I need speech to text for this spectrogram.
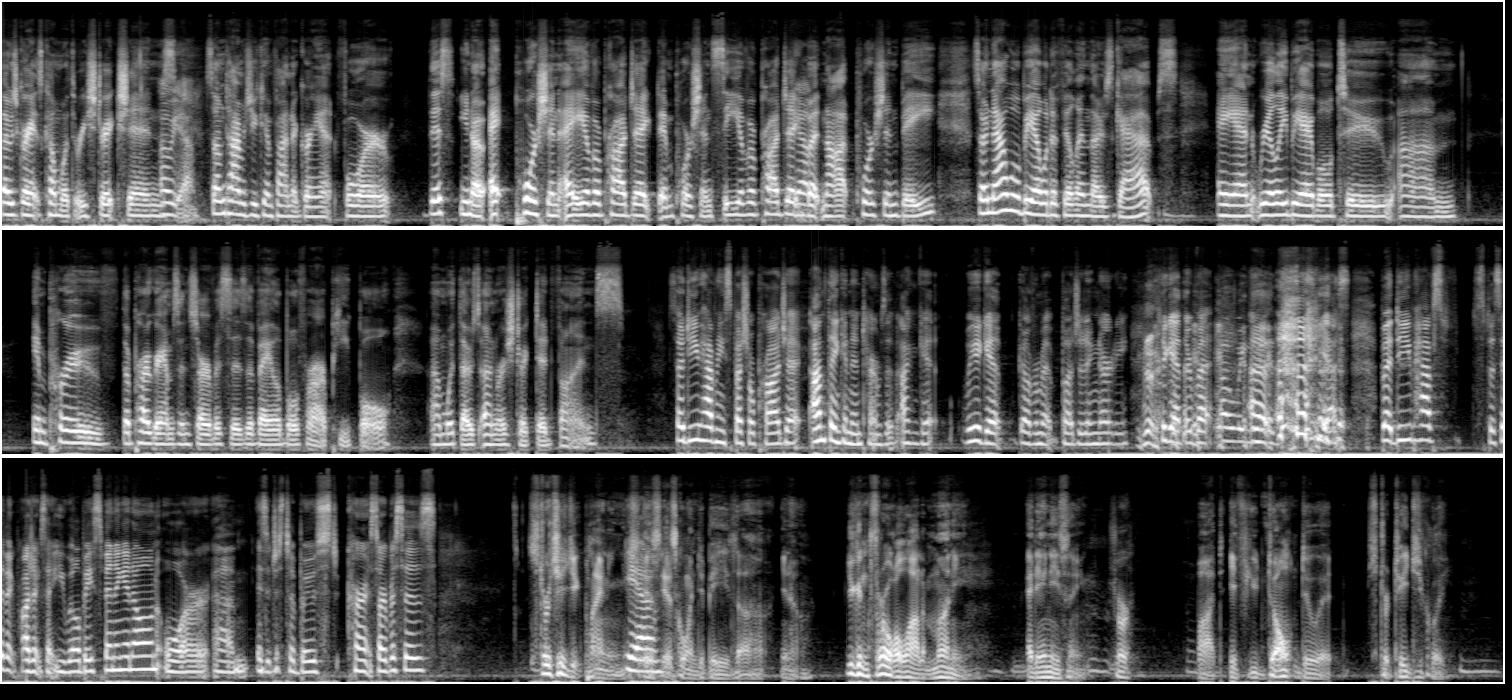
those grants come with restrictions. Oh, yeah. Sometimes you can find a grant for this, you know, a, portion A of a project and portion C of a project, Yep. but not portion B. So now we'll be able to fill in those gaps and really be able to um, improve the programs and services available for our people um, with those unrestricted funds. So, do you have any special project? I'm thinking in terms of I can get we could get government budgeting nerdy together, but Oh, we uh, could. yes. But do you have s- specific projects that you will be spending it on, or um, is it just to boost current services? strategic planning is, Yeah. is, is going to be the you know you can throw a lot of money at anything Sure. but if you don't do it strategically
